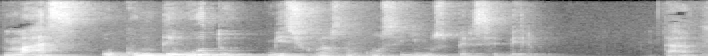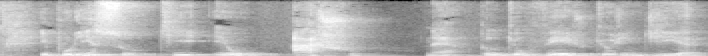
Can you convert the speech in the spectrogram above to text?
mas o conteúdo místico nós não conseguimos perceber. Tá? E por isso que eu acho, né, pelo que eu vejo, que hoje em dia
